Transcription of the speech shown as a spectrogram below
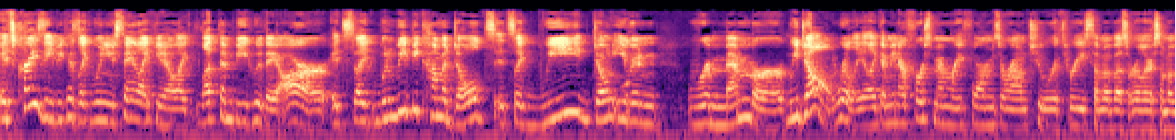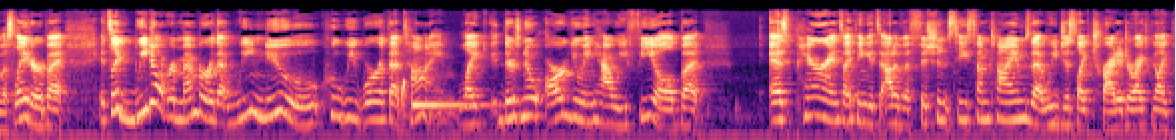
it's crazy because like when you say like you know like let them be who they are it's like when we become adults it's like we don't even remember we don't really. Like i mean our first memory forms around two or three some of us earlier some of us later but it's like we don't remember that we knew who we were at that time. Like there's no arguing how we feel but as parents, I think it's out of efficiency sometimes that we just like try to direct. Like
